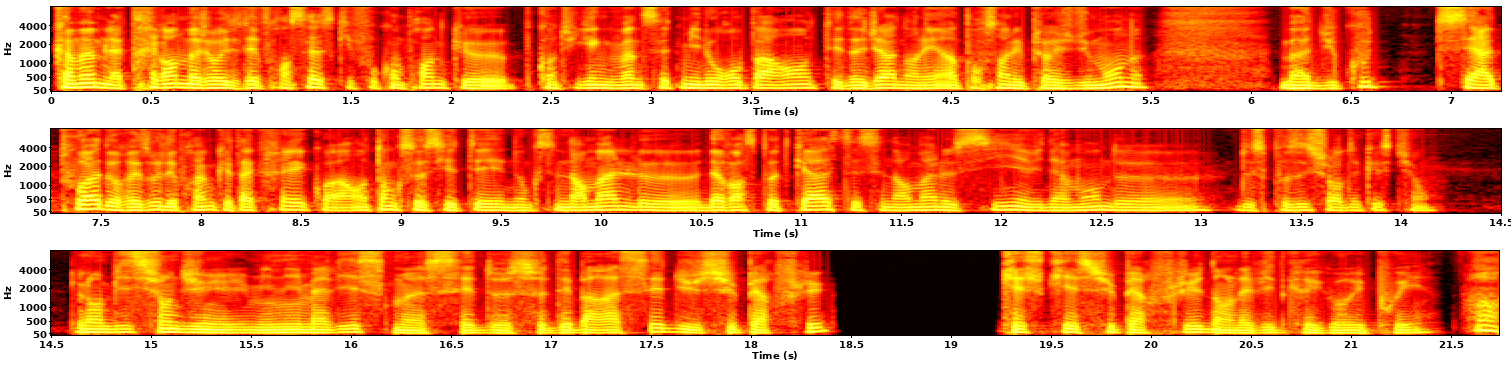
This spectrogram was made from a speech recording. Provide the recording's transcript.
quand même la très grande majorité française, qu'il faut comprendre que quand tu gagnes 27 000 euros par an, tu es déjà dans les 1% les plus riches du monde. Bah, du coup, c'est à toi de résoudre les problèmes que tu as créés quoi, en tant que société. Donc, c'est normal d'avoir ce podcast et c'est normal aussi, évidemment, de, de se poser ce genre de questions. L'ambition du minimalisme, c'est de se débarrasser du superflu. Qu'est-ce qui est superflu dans la vie de Grégory Pouy Oh,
